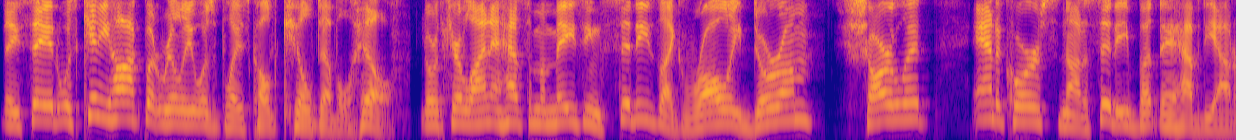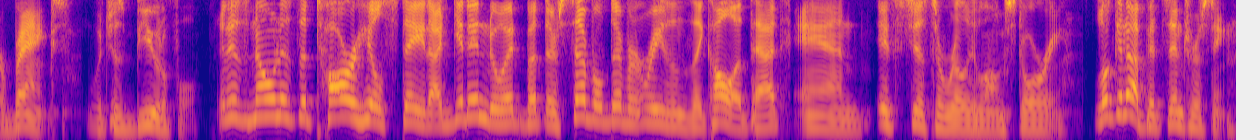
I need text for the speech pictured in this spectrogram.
They say it was Kitty Hawk, but really it was a place called Kill Devil Hill. North Carolina has some amazing cities like Raleigh, Durham, Charlotte, and of course, not a city, but they have the Outer Banks, which is beautiful. It is known as the Tar Heel State. I'd get into it, but there's several different reasons they call it that, and it's just a really long story. Look it up, it's interesting.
